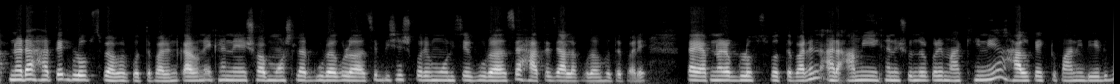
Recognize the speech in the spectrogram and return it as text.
আপনারা হাতে গ্লোভস ব্যবহার করতে পারেন, কারণ এখানে সব মশলার গুঁড়াগুলো আছে, বিশেষ করে মরিচের গুঁড়া আছে, হাতে জ্বালা পোড়া হতে পারে। তাই আপনারা গ্লোভস পরতে পারেন। আর আমি এখানে সুন্দর করে মাখিয়ে নিয়ে হালকা একটু পানি দিয়ে দিব,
